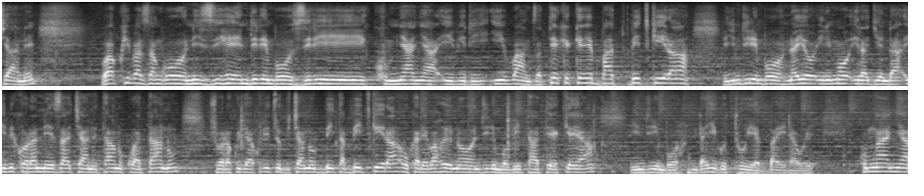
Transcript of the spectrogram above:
cyane. Wakwibaza ngo ni izihe ndirimbo ziri ku myanya ibiri ibanza? Tekeke bitkira iyi ndirimbo na yo irimo iragenda ibikora neza cyane tanu kwa tanu. Ushobora kujya kuri youtube channel bita bitkira ukarebaho ino ndirimbo bita tekeya iyi ndirimbo ndayigutuye by the way. Ku mwanya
